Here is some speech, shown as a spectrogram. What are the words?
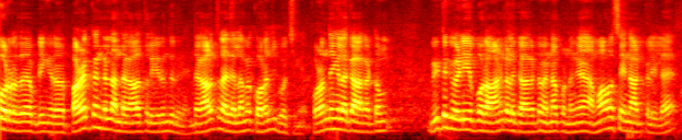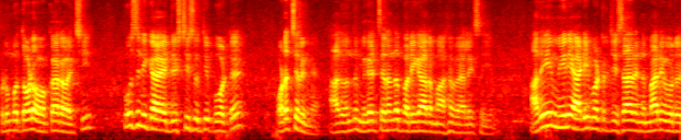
போடுறது அப்படிங்கிற பழக்கங்கள் அந்த காலத்தில் இருந்ததுங்க. இந்த காலத்தில் அது எல்லாமே குறைஞ்சி போச்சுங்க. குழந்தைகளுக்காகட்டும் வீட்டுக்கு வெளியே போகிற ஆண்களுக்காகட்டும் என்ன பண்ணுங்கள் அமாவாசை நாட்களில் குடும்பத்தோடு உட்கார வச்சு பூசணிக்காயை திருஷ்டி சுற்றி போட்டு உடச்சிருங்க. அது வந்து மிகச்சிறந்த பரிகாரமாக வேலை செய்யும். அதையும் மீறி அடிபட்டுருச்சு சார். இந்த மாதிரி ஒரு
